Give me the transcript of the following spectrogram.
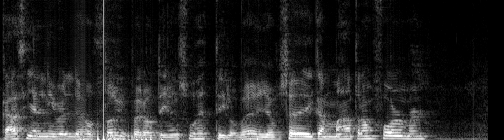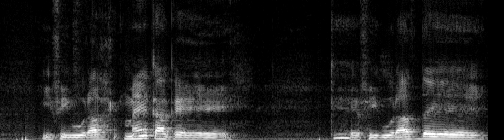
casi al nivel de Hot Toys, pero tienen sus estilos, ¿ves? Ellos se dedican más a Transformers y figuras mecha que, que figuras de,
